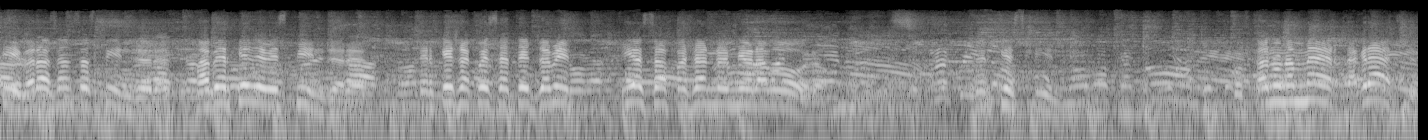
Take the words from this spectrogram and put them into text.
Sì, però senza spingere. Ma perché deve spingere? Perché c'ha questo atteggiamento? Io sto facendo il mio lavoro. Perché spinge? Fanno una merda, grazie.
